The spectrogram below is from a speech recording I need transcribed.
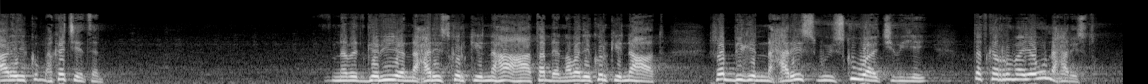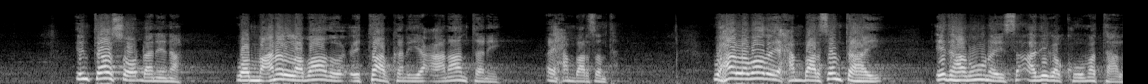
calaykum ha ka jeedsan nabadgeliyo naxariis korkiinna ha ahaata dhe nabadii korkiinna ha ahaato rabbigii naxariis buu isku waajibiyey dadka rumeeya u naxariisto intaasoo dhanina waa macno labaadoo citaabkan iyo canaantani ay xambaarsan tahay waxaa labaadoo ay xambaarsan tahay cid hanuunaysa adiga kuuma taal.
